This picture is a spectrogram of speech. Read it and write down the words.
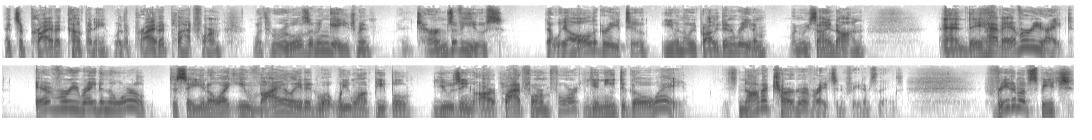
That's a private company with a private platform with rules of engagement and terms of use that we all agree to, even though we probably didn't read them when we signed on. And they have every right, every right in the world to say, you know what, you violated what we want people using our platform for. You need to go away. It's not a Charter of Rights and Freedoms things. Freedom of speech,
